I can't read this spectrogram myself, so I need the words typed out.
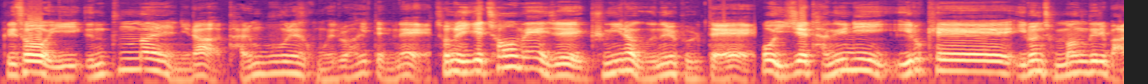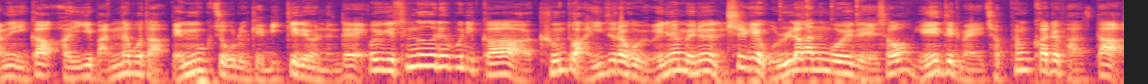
그래서 이 은뿐만 아니라 다른 부분에서 공매도를 하기 때문에 저는 이게 처음에 이제 금이랑 은을 볼 때 어 이제 당연히 이렇게 이런 전망들이 많으니까 아 이게 맞나 보다 맹목적으로 이렇게 믿게 되었는데 어 이게 생각을 해보니까 그건 또 아니더라고요. 왜냐면은 실게 올라가는 거에 대해서 얘네들이 만약 저평가를 받았다,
